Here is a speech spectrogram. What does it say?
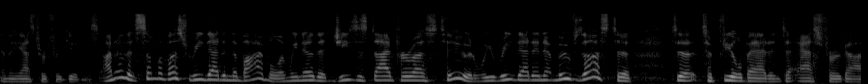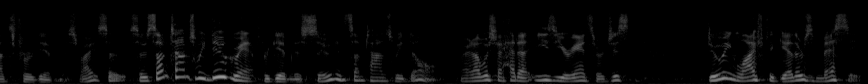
and they asked for forgiveness. I know that some of us read that in the Bible and we know that Jesus died for us too. And we read that and it moves us to, to, to feel bad and to ask for God's forgiveness, right? So, so sometimes we do grant forgiveness soon and sometimes we don't, right? I wish I had an easier answer. Just doing life together is messy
